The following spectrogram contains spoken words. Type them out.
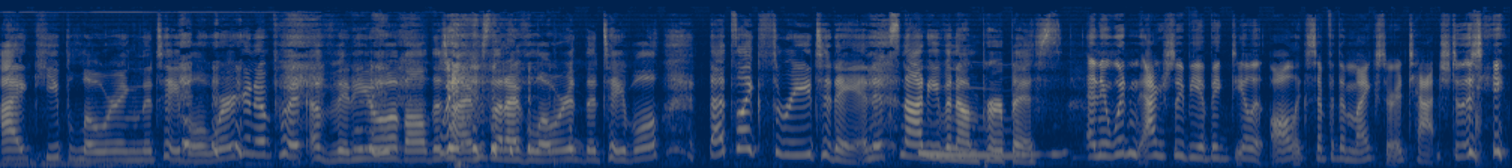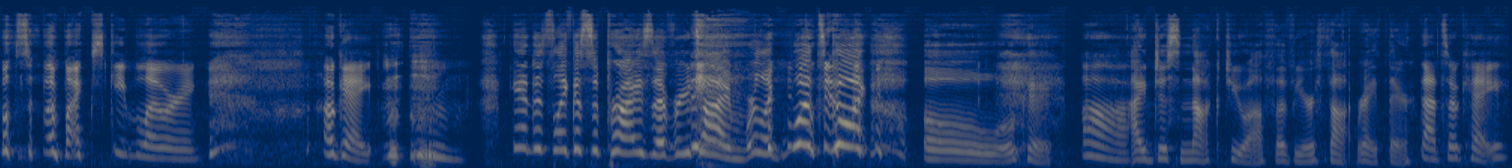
I keep lowering the table. We're going to put a video of all the times that I've lowered the table. That's like three today, and it's not even on purpose. And it wouldn't actually be a big deal at all, except for the mics are attached to the table, so the mics keep lowering. Okay. and it's like a surprise every time. We're like, what's going Oh, okay. Uh, I just knocked you off of your thought right there. That's okay.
